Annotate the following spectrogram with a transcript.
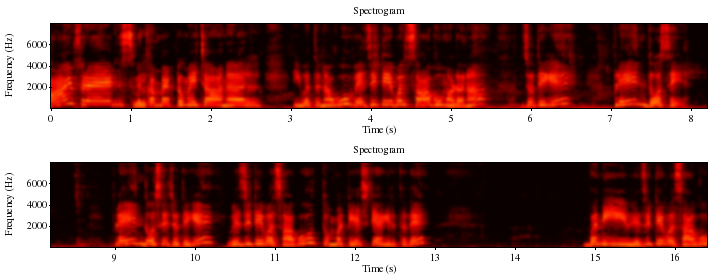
Hi friends welcome back to my channel ಇವತ್ತು ನಾವು ವೆಜಿಟೇಬಲ್ ಸಾಗು ಮಾಡೋಣ. ಜೊತೆಗೆ ಪ್ಲೇನ್ ದೋಸೆ. ಪ್ಲೇನ್ ದೋಸೆ ಜೊತೆಗೆ ವೆಜಿಟೇಬಲ್ ಸಾಗು ತುಂಬ ಟೇಸ್ಟಿಯಾಗಿರ್ತದೆ ಬನ್ನಿ ಈ ವೆಜಿಟೇಬಲ್ ಸಾಗು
